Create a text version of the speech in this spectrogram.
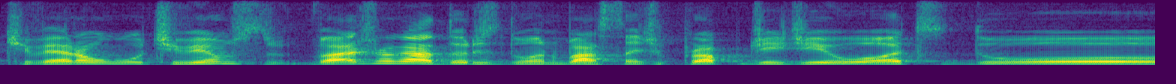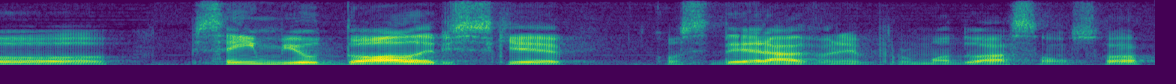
Tiveram, tivemos vários jogadores doando bastante. O próprio J.J. Watts doou 100 mil dólares, que é considerável, né? Por uma doação só.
